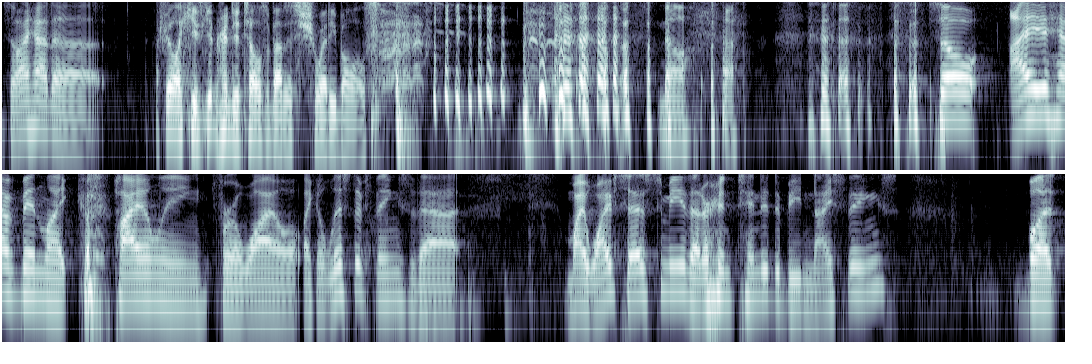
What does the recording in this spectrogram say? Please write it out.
So I had a I feel like he's getting ready to tell us about his sweaty balls. no. so I have been like compiling for a while, like a list of things that my wife says to me that are intended to be nice things, but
